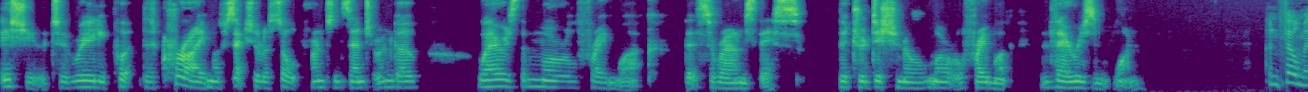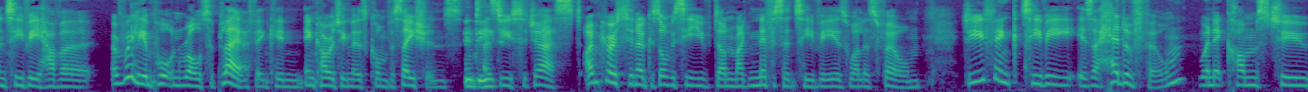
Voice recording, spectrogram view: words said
issue to really put the crime of sexual assault front and center and go, where is the moral framework that surrounds this? The traditional moral framework. There isn't one. And film and TV have a a really important role to play, I think, in encouraging those conversations, Indeed. as you suggest. I'm curious to know because obviously you've done magnificent TV as well as film. Do you think TV is ahead of film when it comes to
